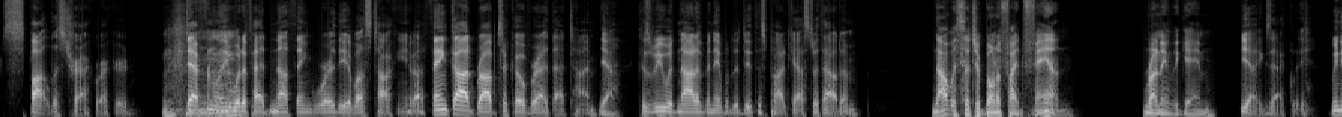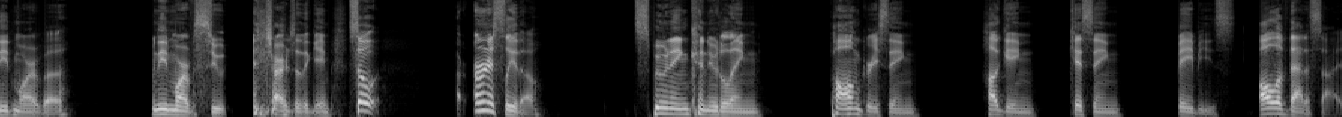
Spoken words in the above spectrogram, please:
spotless track record. definitely would have had nothing worthy of us talking about. Thank God Rob took over at that time. Yeah. Because we would not have been able to do this podcast without him. not with such a bona fide fan running the game. Yeah, exactly. We need more of a we need more of a suit in charge of the game. So earnestly though, spooning, canoodling, palm greasing, hugging, kissing, babies, all of that aside.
